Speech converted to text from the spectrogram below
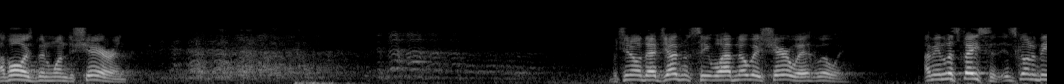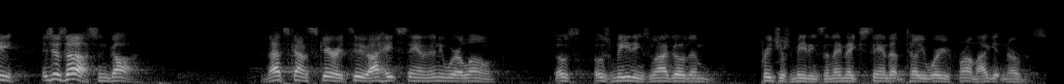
I've always been one to share, and but you know that judgment seat we'll have nobody to share with, will we? I mean, let's face it, it's going to be it's just us and God, and that's kind of scary too. I hate standing anywhere alone. Those those meetings when I go to them preachers meetings and they make you stand up and tell you where you're from, I get nervous.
